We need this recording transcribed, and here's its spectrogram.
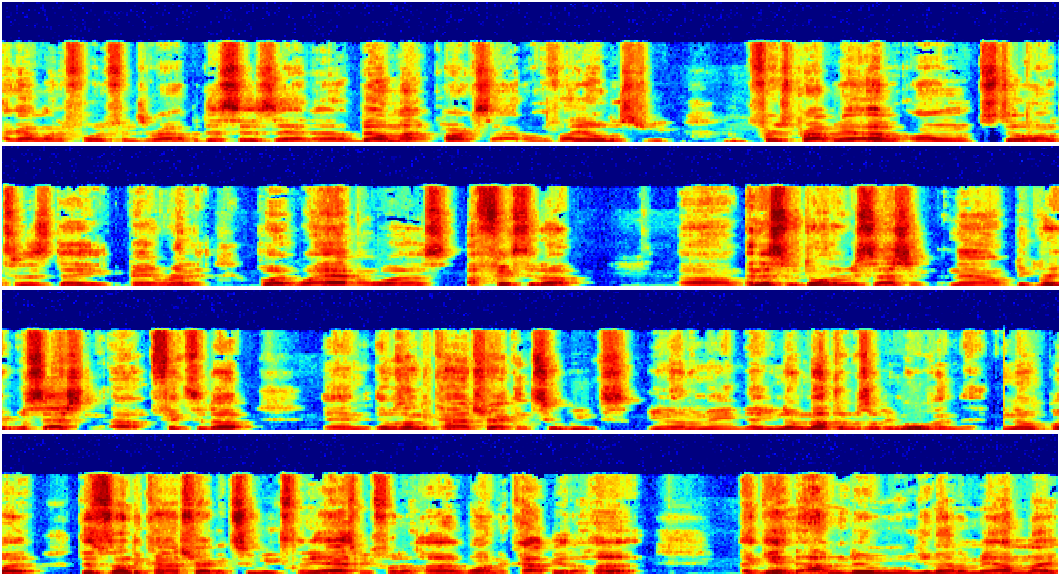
I got one at 40th and Girard, but this is at uh, Belmont Parkside on Viola Street. First property I ever owned, still own to this day, being rented. But what happened was I fixed it up, um, and this was during the recession. Now, the Great Recession, I fixed it up, and it was under contract in two weeks. You know what I mean? Now, you know, nothing was really moving then, you know, but this was under contract in two weeks, and they asked me for the HUD one, a copy of the HUD again, I'm new, you know what I mean? I'm like,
